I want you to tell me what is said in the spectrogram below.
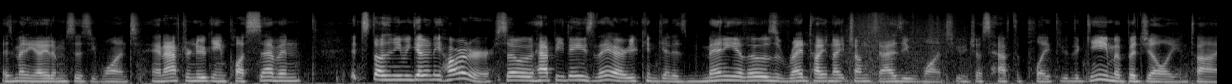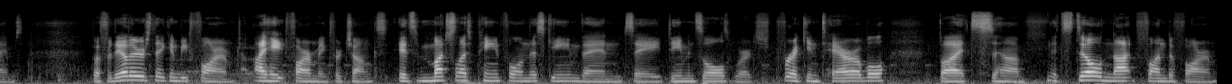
as many items as you want. And after new game plus seven, it doesn't even get any harder. So happy days there. You can get as many of those red Titanite chunks as you want. You just have to play through the game a bajillion times. But for the others, they can be farmed. I hate farming for chunks. It's much less painful in this game than, say, Demon Souls, where it's freaking terrible. But um, it's still not fun to farm.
